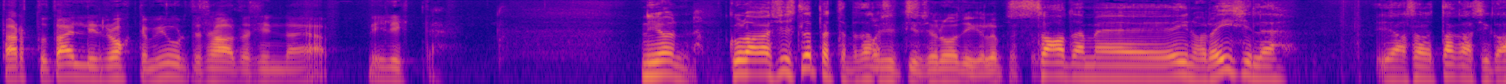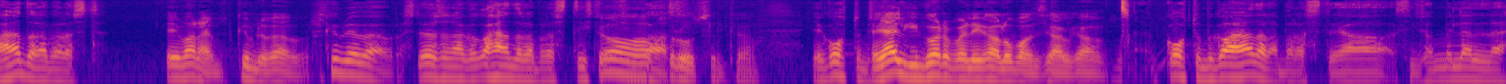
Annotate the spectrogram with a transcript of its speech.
Tartu, Tallinn rohkem juurde saada sinna ja nii lihtne. nii on, kuule, aga siis lõpetame tänaseks. positiivse noodiga lõpetame. saadame Heino reisile ja sa oled tagasi kahe nädala pärast. Ei varem, kümne päeva pärast. kümne päeva pärast, ühesõnaga kahe nädala pärast istub siin kaasa. absoluutselt jah. ja kohtumiseni. jälgin korvpalli ka, luban seal ka. kohtume kahe nädala pärast ja siis on meil jälle,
